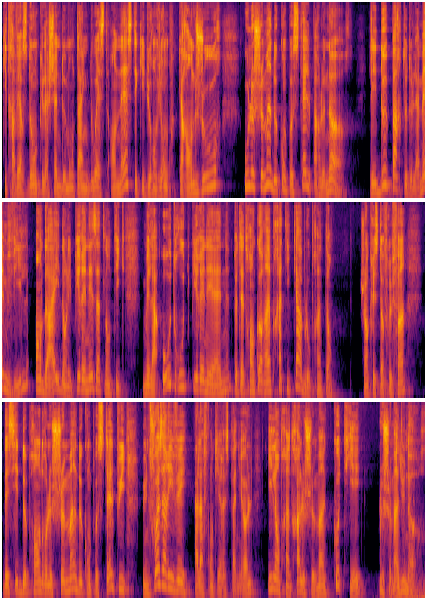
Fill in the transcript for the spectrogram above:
qui traverse donc la chaîne de montagnes d'ouest en est et qui dure environ 40 jours, ou le chemin de Compostelle par le nord. Les deux partent de la même ville, Andaille, dans les Pyrénées-Atlantiques, mais la haute route pyrénéenne peut être encore impraticable au printemps. Jean-Christophe Ruffin décide de prendre le chemin de Compostelle, puis, une fois arrivé à la frontière espagnole, il empruntera le chemin côtier, le chemin du Nord.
